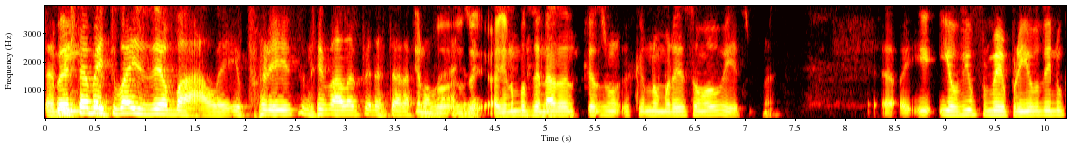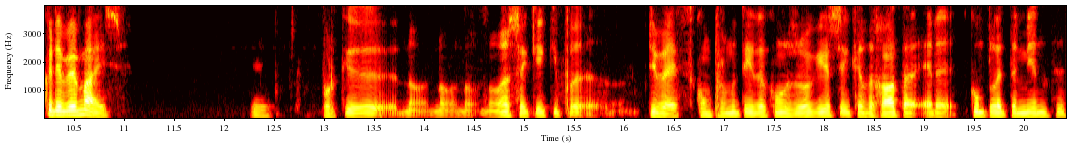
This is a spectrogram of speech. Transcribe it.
Mas mim- também tu vais dizer mal, e por isso nem vale a pena estar a Eu não, falar. vou, dizer- eu não vou dizer nada porque eles que não mereçam ouvir. não é? Eh, E e eu vi o primeiro período e não queria ver mais. Sim. Porque não, não, não, não achei que a equipa estivesse comprometida com o jogo e achei que a derrota era completamente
